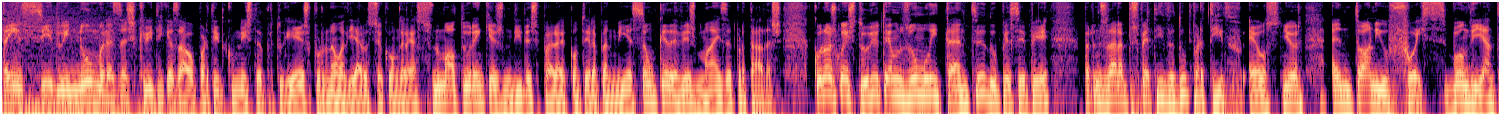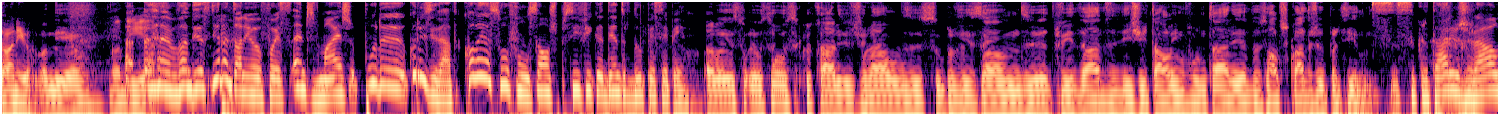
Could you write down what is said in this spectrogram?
Têm sido inúmeras as críticas ao Partido Comunista Português por não adiar o seu Congresso, numa altura em que as medidas para conter a pandemia são cada vez mais apertadas. Connosco em estúdio temos um militante do PCP para nos dar a perspectiva do partido. É o Sr. António Foice. Bom dia, António. Bom dia. Bom dia. Bom dia, Sr. António Foice. Antes de mais, por uh, curiosidade, qual é a sua função específica dentro do PCP? Ora, eu, sou, o secretário-geral de Supervisão de Atividade Digital Involuntária dos altos quadros do partido. S-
